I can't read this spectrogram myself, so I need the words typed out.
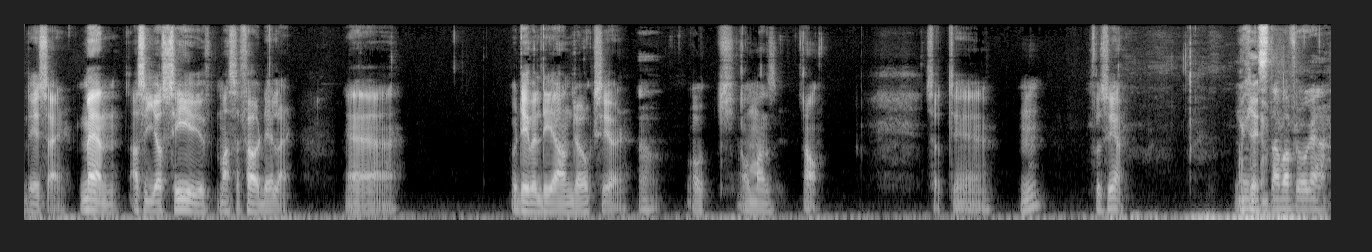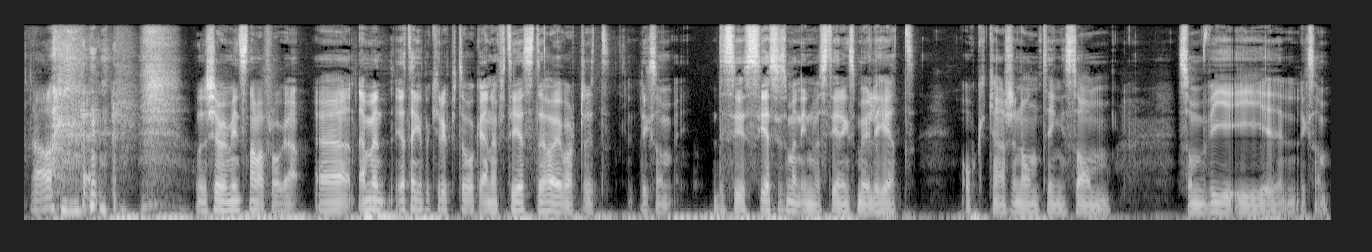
Det är så här. Men, alltså jag ser ju massa fördelar. Eh, och det är väl det andra också gör. Ja. Och om man, ja. Så att det, mm, får se. Min Okej. snabba fråga. Ja. Då kör vi min snabba fråga. Uh, nej men jag tänker på krypto och NFTs, det har ju varit ett, liksom, det ses, ses ju som en investeringsmöjlighet och kanske någonting som, som vi i liksom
